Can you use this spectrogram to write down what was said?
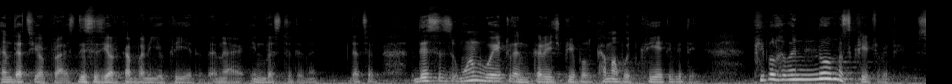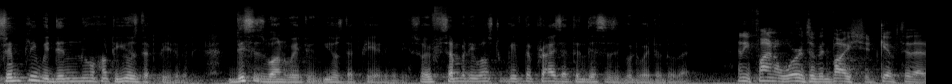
and that's your prize. This is your company you created and I invested in it. That's it. This is one way to encourage people to come up with creativity. People have enormous creativity. Simply we didn't know how to use that creativity. This is one way to use that creativity. So if somebody wants to give the prize, I think this is a good way to do that. Any final words of advice you'd give to that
